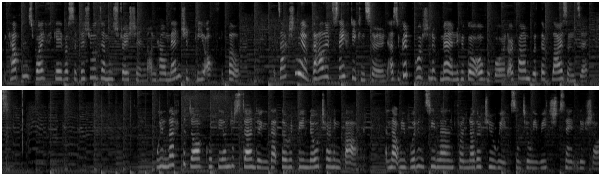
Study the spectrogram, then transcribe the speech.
the captain's wife gave us a visual demonstration on how men should pee off the boat. It's actually a valid safety concern, as a good portion of men who go overboard are found with their flies unzipped. We left the dock with the understanding that there would be no turning back, and that we wouldn't see land for another two weeks until we reached St. Lucia.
